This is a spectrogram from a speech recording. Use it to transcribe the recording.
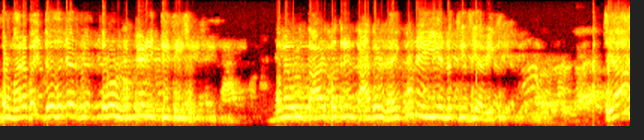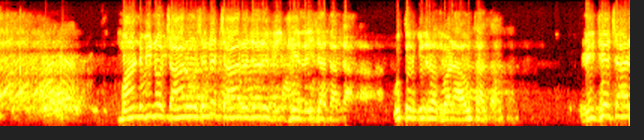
પણ મારા ભાઈ દસ હજાર કરોડ રૂપિયાની દીધી છે. અમે ઓલું તાડપત્રી કાગળ રાખ્યું ને એ નથી ત્યાં જ્યાં માંડવીનો ચારો છે ને, ચાર હજારે વીઘે લઈ જતા હતા. ઉત્તર ગુજરાત વાળા આવતા હતા. વીઘે ચાર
